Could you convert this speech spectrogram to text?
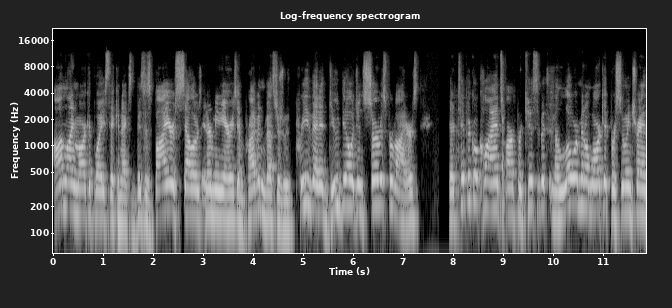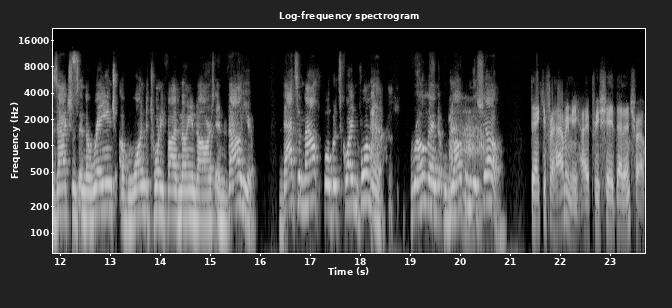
online marketplace that connects business buyers, sellers, intermediaries, and private investors with pre-vetted due diligence service providers their typical clients are participants in the lower middle market pursuing transactions in the range of one to $25 million in value. That's a mouthful, but it's quite informative. Roman, welcome to the ah. show. Thank you for having me. I appreciate that intro.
